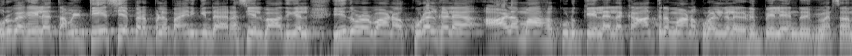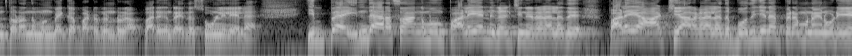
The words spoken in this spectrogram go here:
ஒரு வகையில் தமிழ் தேசிய பிறப்பில் பயணிக்கின்ற அரசியல்வாதிகள் இது தொடர்பான குரல்களை ஆழமாக கொடுக்கல இல்லை காத்திரமான குரல்களை எடுப்பேல என்று விமர்சனம் தொடர்ந்து முன்வைக்கப்பட்டிருக்கின்ற வருகின்ற இந்த சூழ்நிலையில். இப்போ இந்த அரசாங்கமும் பழைய நிகழ்ச்சி நிரல் அல்லது பழைய ஆட்சியாளர்கள் அல்லது பொதுஜன பிரமுனையினுடைய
